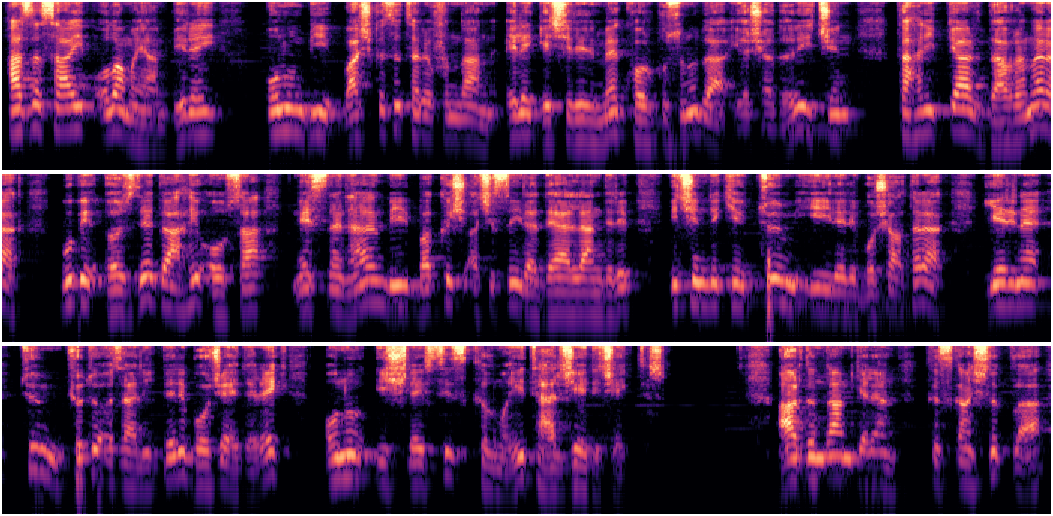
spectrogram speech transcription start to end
Hazda sahip olamayan birey onun bir başkası tarafından ele geçirilme korkusunu da yaşadığı için tahripkar davranarak bu bir özne dahi olsa nesnel bir bakış açısıyla değerlendirip içindeki tüm iyileri boşaltarak yerine tüm kötü özellikleri boca ederek onu işlevsiz kılmayı tercih edecektir. Ardından gelen kıskançlıkla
